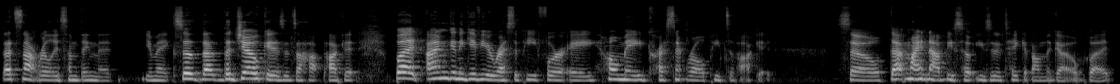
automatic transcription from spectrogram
That's not really something that you make. So that the joke is it's a hot pocket. But I'm going to give you a recipe for a homemade crescent roll pizza pocket. So that might not be so easy to take it on the go, but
